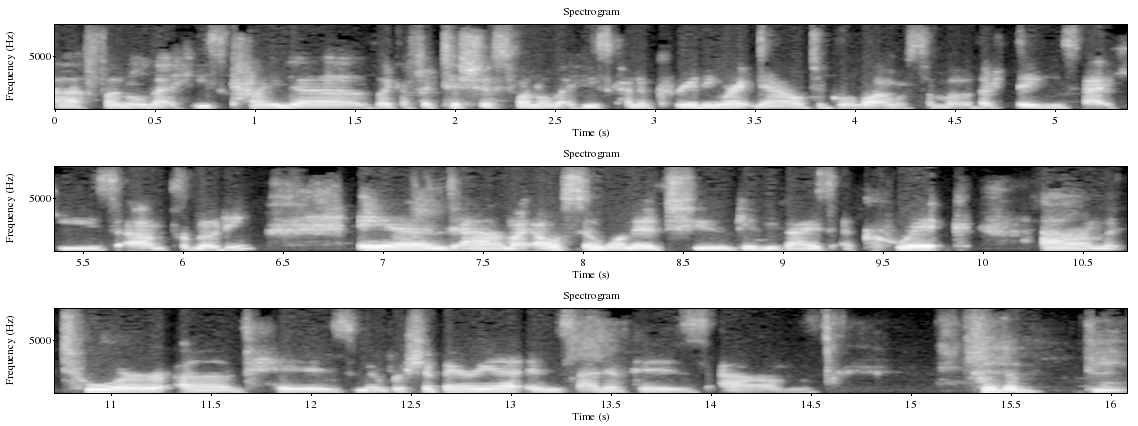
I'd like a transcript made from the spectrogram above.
a funnel that he's kind of like a fictitious funnel that he's kind of creating right now to go along with some other things that he's um, promoting. And um, I also wanted to give you guys a quick um, tour of his membership area inside of his um, for the the,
